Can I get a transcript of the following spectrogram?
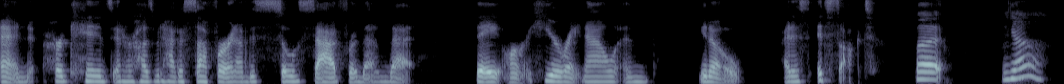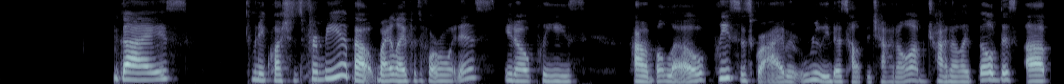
and her kids and her husband had to suffer. And I'm just so sad for them that they aren't here right now. And, you know, I just, it sucked. But yeah, you guys, any questions for me about my life as a former witness, you know, please comment below. Please subscribe. It really does help the channel. I'm trying to like build this up,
